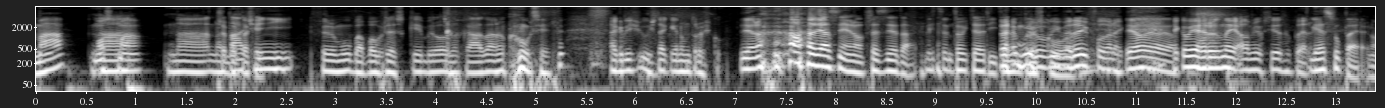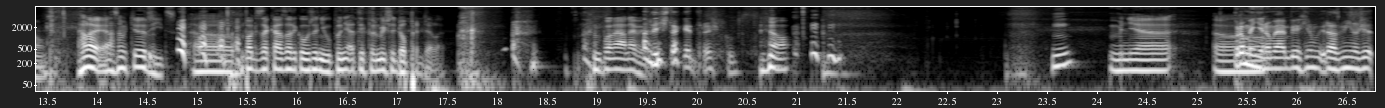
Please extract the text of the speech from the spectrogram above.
Má, most na, má. Na Třeba natáčení filmu Babobřesky bylo zakázáno kouřit. A když už, tak jenom trošku. Jo, no, jasně, no, přesně tak. Když jsem to chtěl říct, To je jenom můj trošku. oblíbený forek. Jo, jo, jo. Jako je hrozný, ale mně přijde super. Je super, no. Hele, já jsem chtěl říct, uh, A pak zakázali kouření úplně a ty filmy šly do prdele. Nebo já A nevím. když tak je trošku. No. Hm? mě... Uh, Promiň, jenom já bych jenom rád zmínil, že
